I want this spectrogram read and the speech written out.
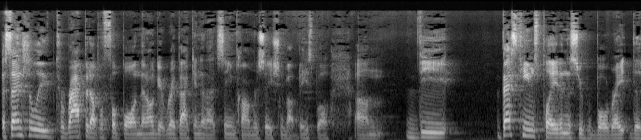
essentially, to wrap it up with football, and then I'll get right back into that same conversation about baseball. Um, the best teams played in the Super Bowl, right? The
